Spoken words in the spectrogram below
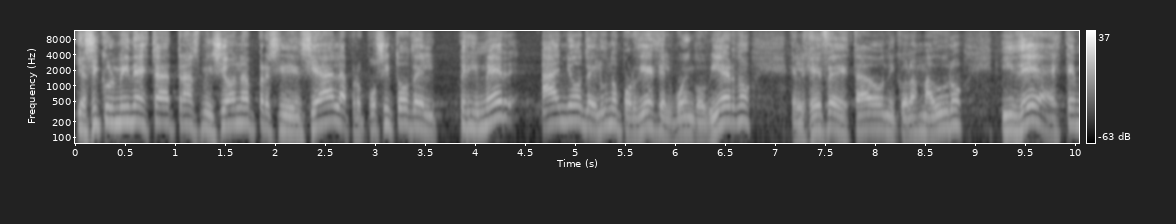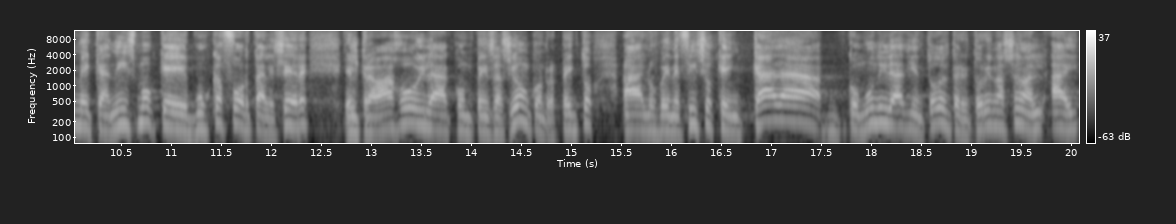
Y así culmina esta transmisión presidencial a propósito del primer año del 1 por 10 del buen gobierno. El jefe de Estado, Nicolás Maduro, idea este mecanismo que busca fortalecer el trabajo y la compensación con respecto a los beneficios que en cada comunidad y en todo el territorio nacional hay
